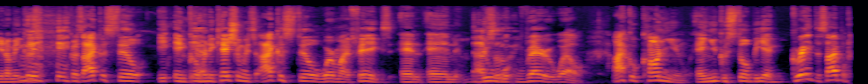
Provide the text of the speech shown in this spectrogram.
You know what I mean? Because I could still in communication with I could still wear my figs and and do Absolutely. w- very well. I could con you, and you could still be a great disciple.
